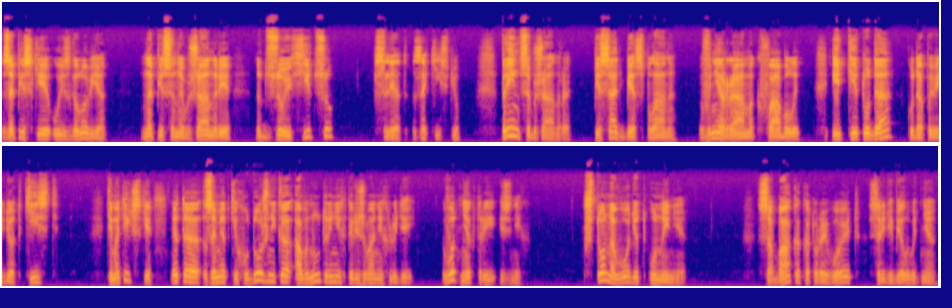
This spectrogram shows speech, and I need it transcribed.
Записки у изголовья написаны в жанре дзуйхицу, вслед за кистью. Принцип жанра — писать без плана, вне рамок, фабулы, идти туда, куда поведет кисть. Тематически это заметки художника о внутренних переживаниях людей. Вот некоторые из них. Что наводит уныние? Собака, которая воет среди белого дня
